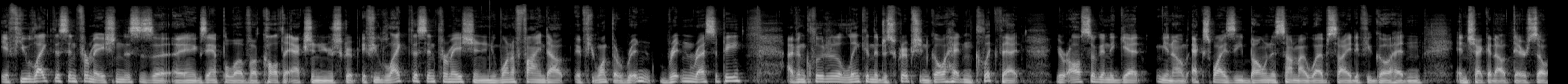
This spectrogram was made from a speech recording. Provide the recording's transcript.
if you like this information, this is a, an example of a call to action in your script. If you like this information and you want to find out if you want the written written recipe, I've included a link in the description. Go ahead and click that. You're also going to get, you know, XYZ bonus on my website if you go ahead and, and check it out there. So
